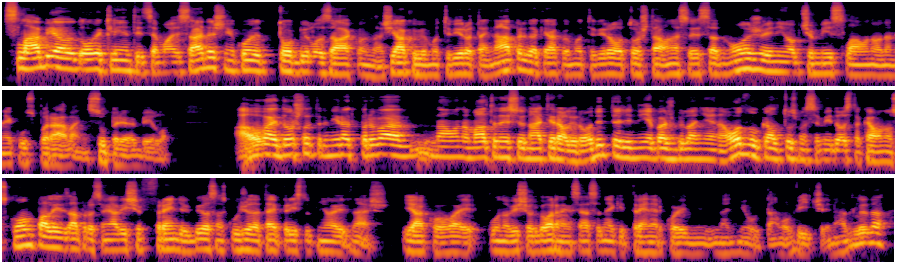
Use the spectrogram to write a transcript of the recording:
slabija od ove klijentice moje sadašnje koje je to bilo zakon. Znači, jako je motivirao taj napredak, jako je motiviralo to šta ona sve sad može i nije uopće mislila ono na neko usporavanje. Super je bilo. A ova je došla trenirati prva, na ono, malte ne su joj natjerali roditelji, nije baš bila njena odluka, ali tu smo se mi dosta kao ono skompali, zapravo sam ja više friendly, bio sam skužio da taj pristup njoj, znaš, jako ovaj, puno više odgovara nego sam ja sad neki trener koji na nju tamo viče i nadgleda.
